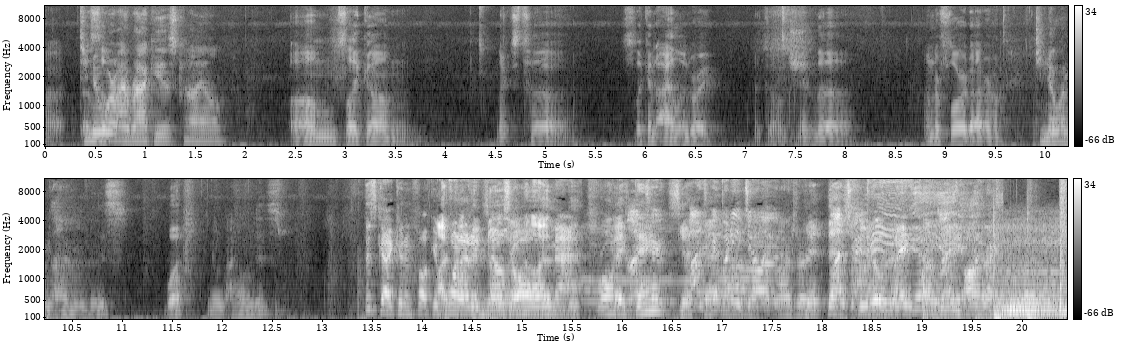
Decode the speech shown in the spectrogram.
Uh, Do you know the- where Iraq is, Kyle? Um, it's like um, next to, it's like an island, right? Like um, in the, under Florida. I don't know. Do you know what an island is? What? You know what an island is? This guy couldn't fucking I point out fucking know himself. what an Oh, Matt, is. on a Hey, dance. Andre, what are you doing? Andre. Get that Andre. shit away from me! Andre.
